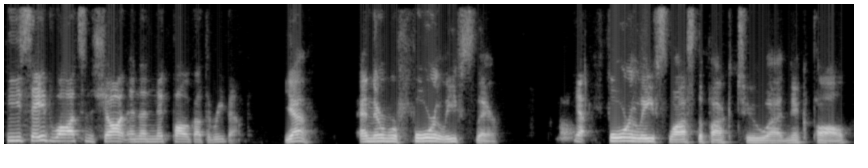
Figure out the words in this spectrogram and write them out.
He saved watson's shot and then nick paul got the rebound. Yeah and there were four leafs there yeah. Four Leafs lost the puck to uh, Nick Paul.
